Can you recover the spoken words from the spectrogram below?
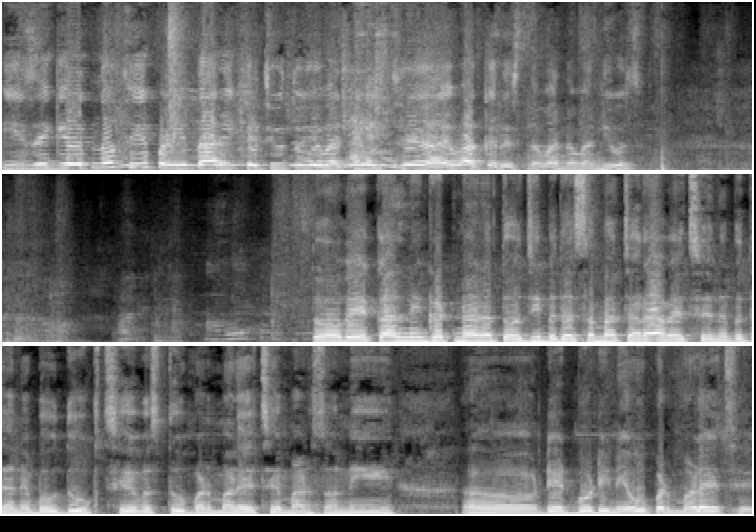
ઈ જગ્યાએ જ નથી પણ એ તારીખે થયું તું એવા ન્યૂઝ છે આવ્યા કરે નવા નવા ન્યૂઝ તો હવે કાલની ઘટનાના તો હજી બધા સમાચાર આવે છે ને બધાને બહુ દુઃખ છે વસ્તુ પણ મળે છે માણસોની ડેડ બોડી ને એવું પણ મળે છે.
